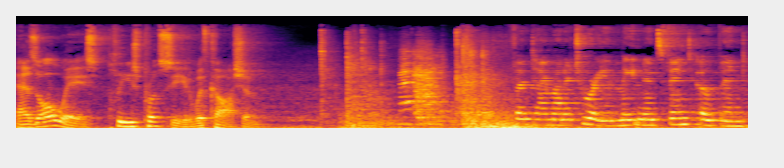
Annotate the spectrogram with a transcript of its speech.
As always, please proceed with caution. Funtime Auditorium maintenance vent opened.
